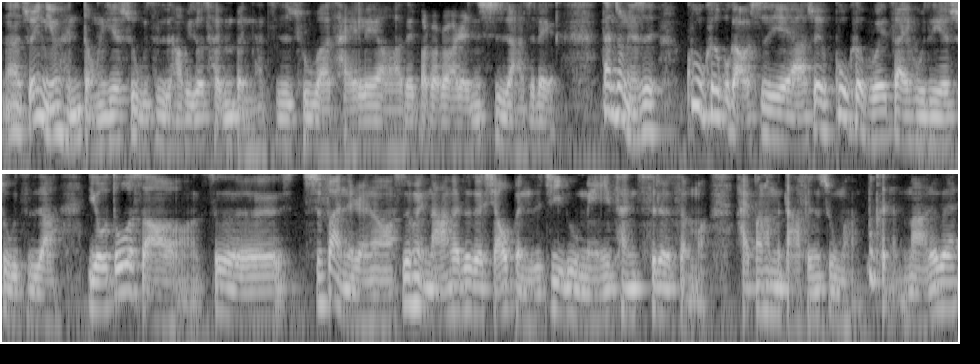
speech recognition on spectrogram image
那所以你会很懂一些数字，好比如说成本啊、支出啊、材料啊、这叭叭叭人事啊之类的。但重点是顾客不搞事业啊，所以顾客不会在乎这些数字啊。有多少这个吃饭的人哦，是会拿个这个小本子记录每一餐吃了什么，还帮他们打分数吗？不可能嘛。对不对？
